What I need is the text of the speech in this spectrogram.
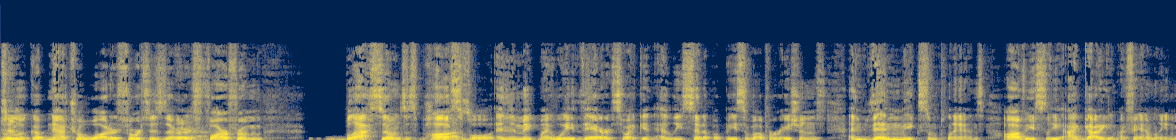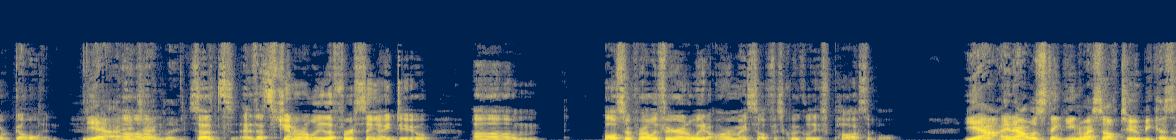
to- look up natural water sources that are as far from blast zones as possible, Possible. and then make my way there so I can at least set up a base of operations and then make some plans. Obviously, I got to get my family and we're going. yeah, Um, exactly. so that's uh, that's generally the first thing I do. Um, also, probably figure out a way to arm myself as quickly as possible. Yeah, and I was thinking to myself too because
